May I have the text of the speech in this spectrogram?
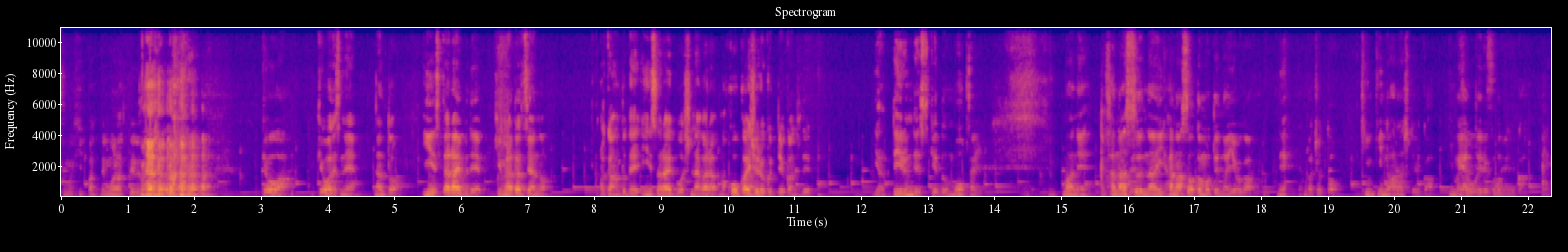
つも引っ張ってもらってる今日は、今日はですね、なんと、インスタライブで木村達也のアカウントでインスタライブをしながら、まあ、公開収録っていう感じでやっているんですけども、はいまあね、話す内話そうと思ってる内容がね、やっぱちょっとキンキンの話というか、今やってることというか、ね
